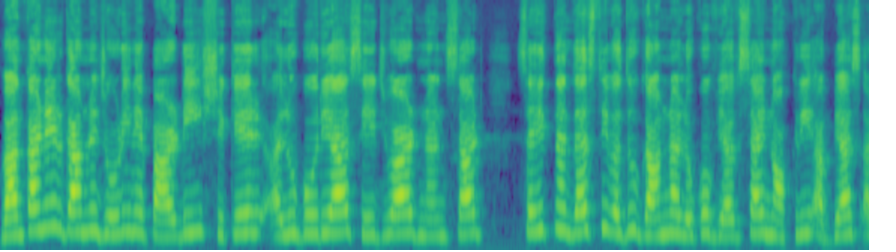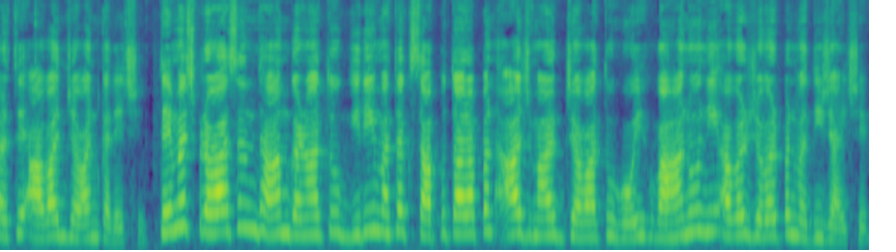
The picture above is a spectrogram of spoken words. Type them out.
વાંકાનેર ગામને જોડીને પારડી, શિકેર, અલુબોરિયા, સેજવાડ, નનસાડ સહિતના દસથી વધુ ગામના લોકો વ્યવસાય, નોકરી, અભ્યાસ અર્થે આવાન જવાન કરે છે. તેમજ પ્રવાસન ધામ ગણાતું ગિરિમથક સાપુતારા પણ આ જ માર્ગ જવાતું હોય, વાહનોની અવર જવર પણ વધી જાય છે.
